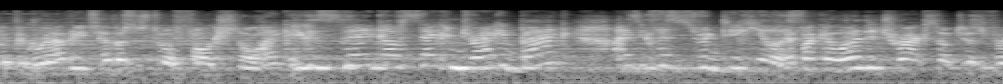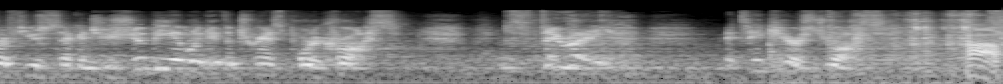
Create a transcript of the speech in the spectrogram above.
If the gravity tethers are still functional, I can... You can. can snag off sec and drag it back? Isaac, this is ridiculous. If I can line the tracks up just for a few seconds, you should be able to get the transport across. Stay ready. And take care of Stross. Up.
